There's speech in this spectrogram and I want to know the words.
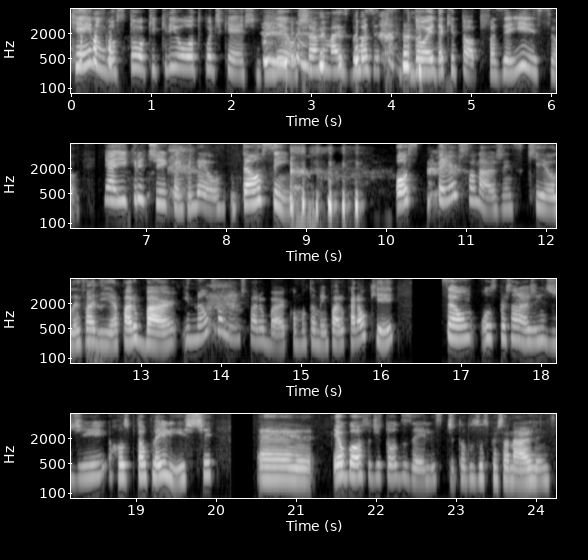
Quem não gostou, que criou outro podcast, entendeu? Chame mais duas doidas que top fazer isso. E aí critica, entendeu? Então, assim, os personagens que eu levaria para o bar, e não somente para o bar, como também para o karaokê, são os personagens de Hospital Playlist. É, eu gosto de todos eles, de todos os personagens.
